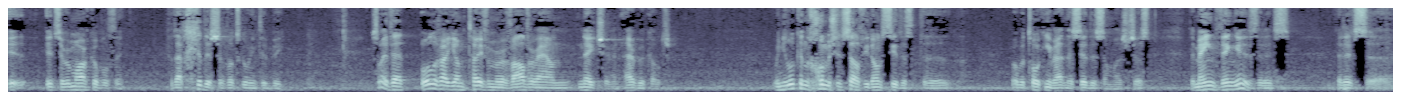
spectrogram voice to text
It, it's a remarkable thing for that chiddush of what's going to be. So that all of our Yom Tovim revolve around nature and agriculture. When you look in the Chumash itself, you don't see this, the, what we're talking about in the Siddur so much. Just the main thing is that it's that it's uh,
